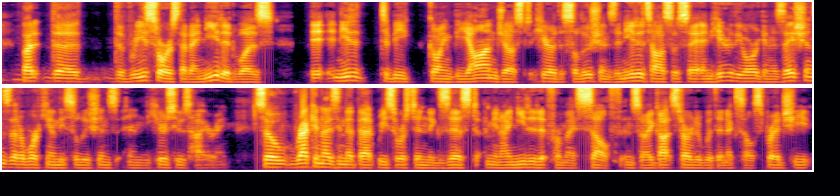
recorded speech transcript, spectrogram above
Mm-hmm. But the the resource that I needed was it, it needed to be going beyond just here are the solutions. It needed to also say, and here are the organizations that are working on these solutions, and here's who's hiring. So recognizing that that resource didn't exist, I mean, I needed it for myself, and so I got started with an Excel spreadsheet.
